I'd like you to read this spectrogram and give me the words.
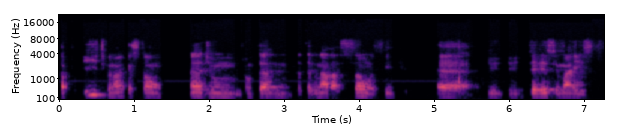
da política, não é uma questão né, de, um, de uma determinada ação assim, é, de, de, interesse mais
